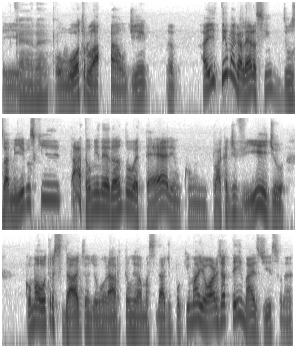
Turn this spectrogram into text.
E Caraca. o outro lá, um dia. Aí tem uma galera assim, dos amigos que tá, estão minerando Ethereum com placa de vídeo. Como a outra cidade onde eu morava, então é uma cidade um pouquinho maior, já tem mais disso, né?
